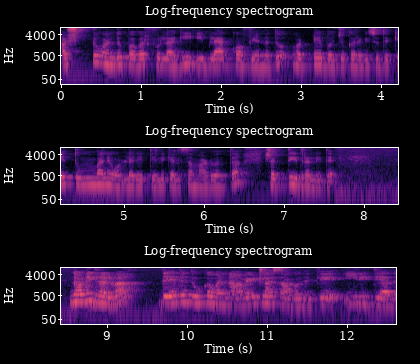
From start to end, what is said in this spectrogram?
ಅಷ್ಟು ಒಂದು ಪವರ್ಫುಲ್ಲಾಗಿ ಈ ಬ್ಲ್ಯಾಕ್ ಕಾಫಿ ಅನ್ನೋದು ಹೊಟ್ಟೆ ಬೊಜ್ಜು ಕರಗಿಸೋದಕ್ಕೆ ತುಂಬಾ ಒಳ್ಳೆ ರೀತಿಯಲ್ಲಿ ಕೆಲಸ ಮಾಡುವಂಥ ಶಕ್ತಿ ಇದರಲ್ಲಿದೆ. ನೋಡಿದ್ರಲ್ವಾ? ದೇಹದ ತೂಕವನ್ನ ವೆಯ್ಟ್ ಲಾಸ್ ಆಗೋದಕ್ಕೆ ಈ ರೀತಿಯಾದ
